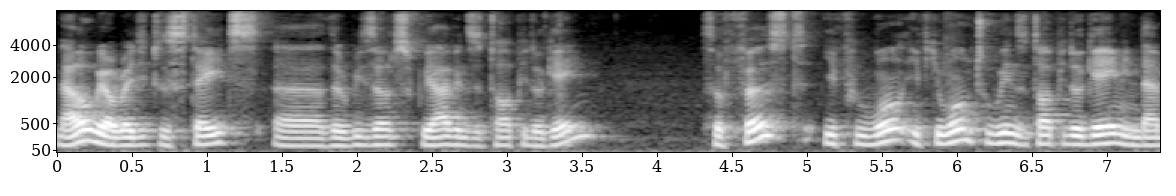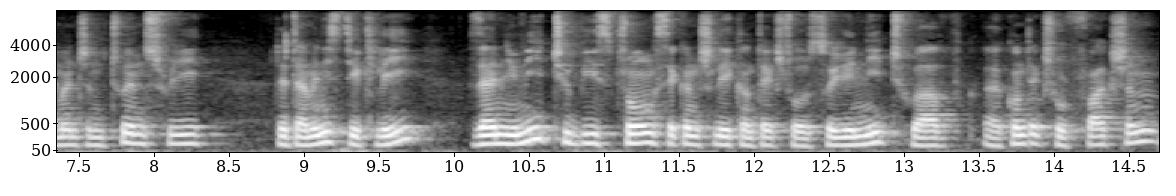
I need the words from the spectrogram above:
Now we are ready to state uh, the results we have in the torpedo game. So first, if, we want, if you want to win the torpedo game in dimension 2 and 3 deterministically, then you need to be strong sequentially contextual. So you need to have a contextual fraction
